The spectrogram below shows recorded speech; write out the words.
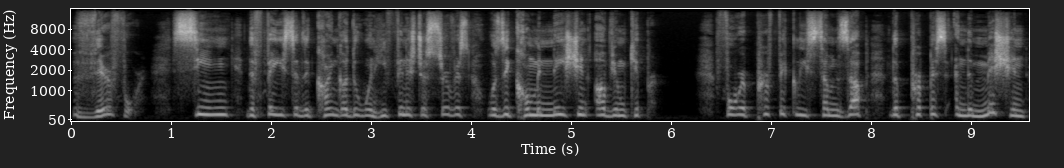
Therefore, seeing the face of the Kohen Gadol when he finished a service was the culmination of Yom Kippur, for it perfectly sums up the purpose and the mission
